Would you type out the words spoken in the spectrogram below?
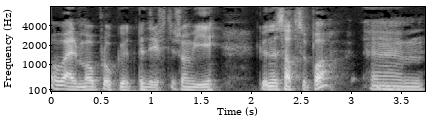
å være med å plukke ut bedrifter som vi kunne satse på. Um,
